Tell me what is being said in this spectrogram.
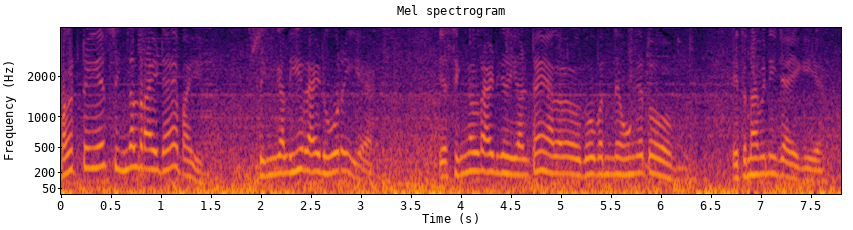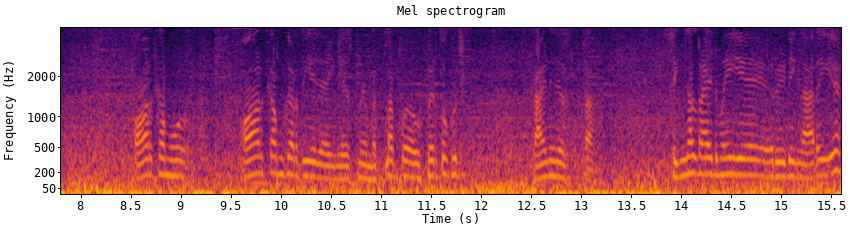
बट ये सिंगल राइड है भाई। सिंगल ही राइड हो रही है। ये सिंगल राइड के रिज़ल्ट है, अगर दो बंदे होंगे तो इतना भी नहीं जाएगी ये। और कम हो, और कम कर दिए जाएँगे इसमें मतलब फिर तो कुछ कहा नहीं जा सकता। सिंगल राइड में ही ये रीडिंग आ रही है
